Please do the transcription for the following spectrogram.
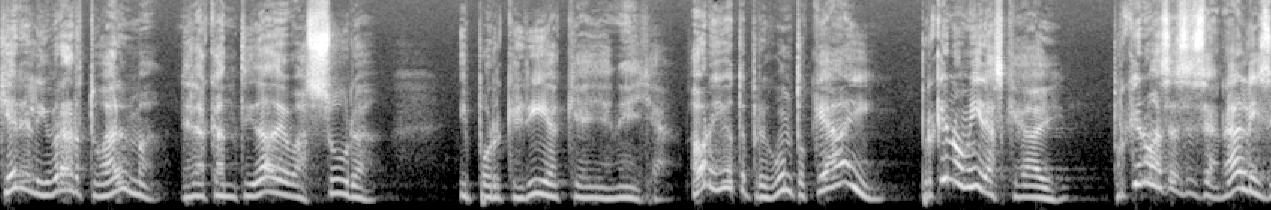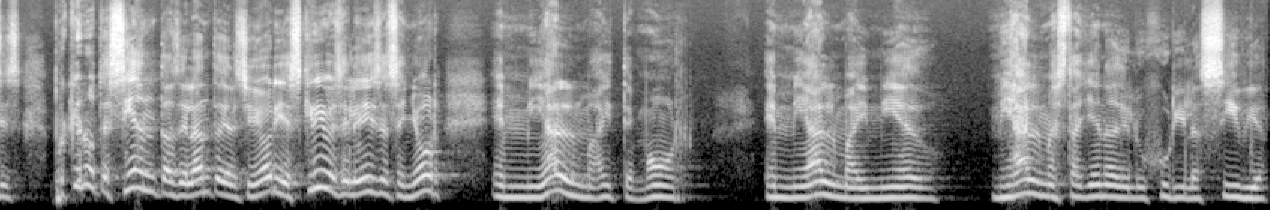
Quiere librar tu alma de la cantidad de basura y porquería que hay en ella. Ahora yo te pregunto, ¿qué hay? ¿Por qué no miras qué hay? ¿Por qué no haces ese análisis? ¿Por qué no te sientas delante del Señor y escribes y le dices, Señor, en mi alma hay temor, en mi alma hay miedo, mi alma está llena de lujuria y lascivia.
